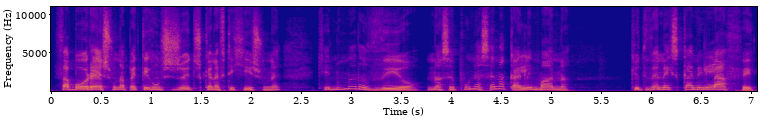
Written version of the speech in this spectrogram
θα μπορέσουν να πετύχουν στη ζωή τους και να ευτυχήσουν. Και νούμερο δύο, να σε πούνε σε ένα καλή μάνα και ότι δεν έχεις κάνει λάθη.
